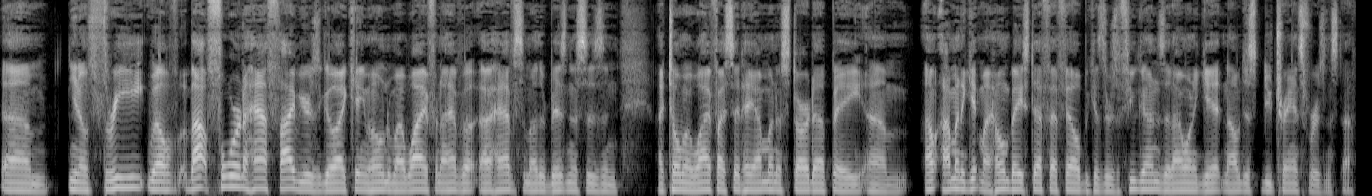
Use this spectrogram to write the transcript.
Um, you know, three well, about four and a half, five years ago, I came home to my wife, and I have a, I have some other businesses, and I told my wife, I said, hey, I'm going to start up a, um, I'm, I'm going to get my home based FFL because there's a few guns that I want to get, and I'll just do transfers and stuff.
